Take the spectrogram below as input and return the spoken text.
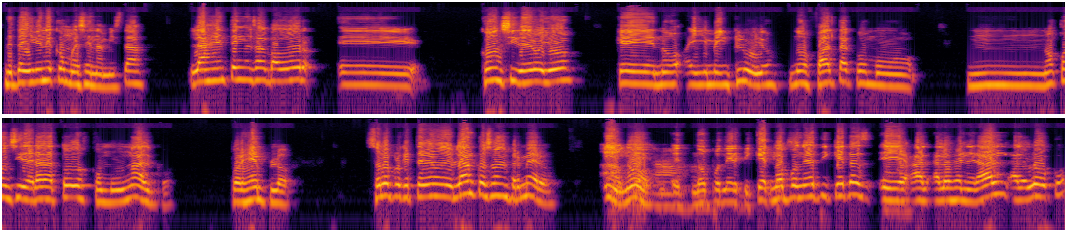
desde ahí viene como esa enemistad. La gente en El Salvador, eh, considero yo que no, y me incluyo, nos falta como mm, no considerar a todos como un algo. Por ejemplo, solo porque te veo de blanco sos enfermero. Y Ah, ok. no, Eh, no poner etiquetas. no poner etiquetas eh, a, a lo general, a lo loco.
